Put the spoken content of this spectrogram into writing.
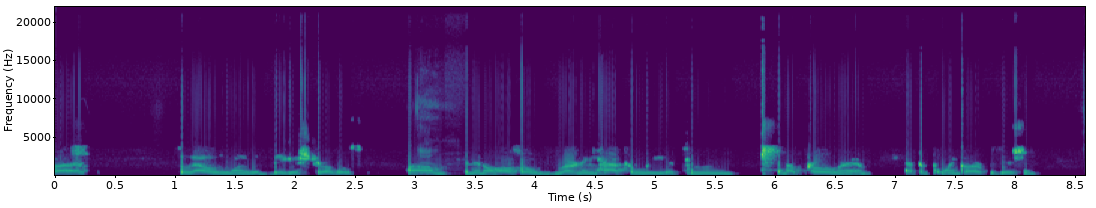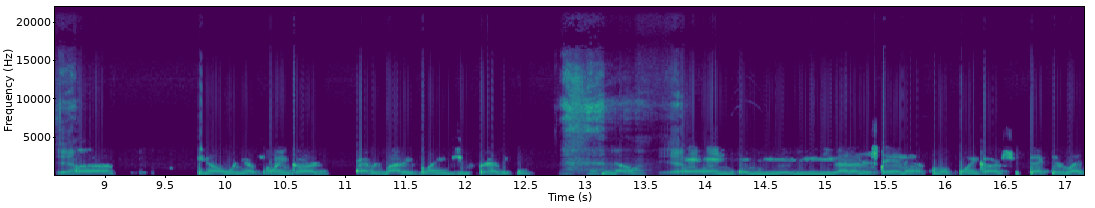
6'5". So that was one of the biggest struggles. Um, and then also learning how to lead a team in a program at the point guard position. Yeah. Uh, you know, when you're a point guard, everybody blames you for everything. You know, yeah. and and you you, you got to understand that from a point guard's perspective. Like,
